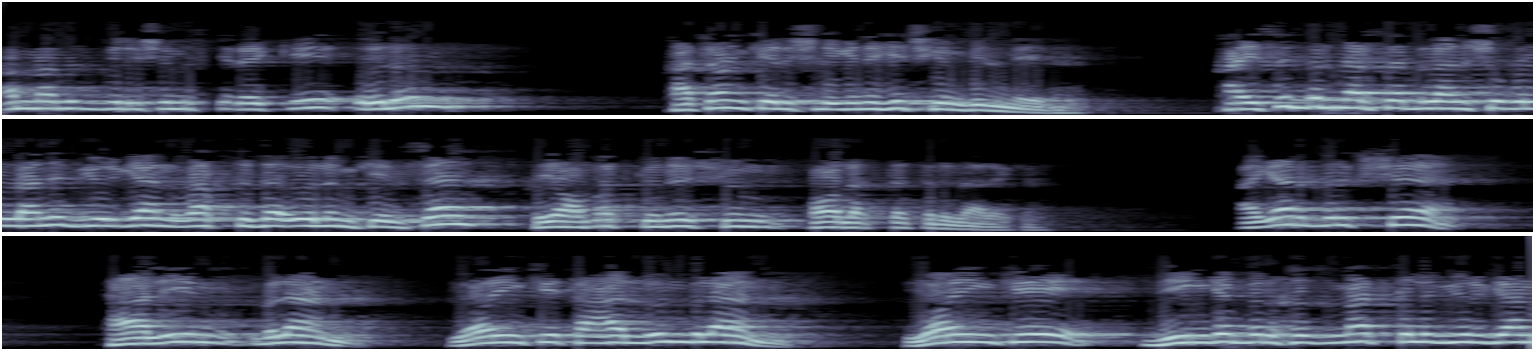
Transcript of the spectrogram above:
hammamiz bilishimiz kerakki o'lim qachon kelishligini hech kim bilmaydi. Qaysi bir narsa bilan shug'ullanib yurgan vaqtida o'lim kelsa qiyomat kuni shu holatda tirilar ekan. Agar bir kishi ta'lim bilan yoyinki taallum bilan yoyinki dinga bir xizmat qilib yurgan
